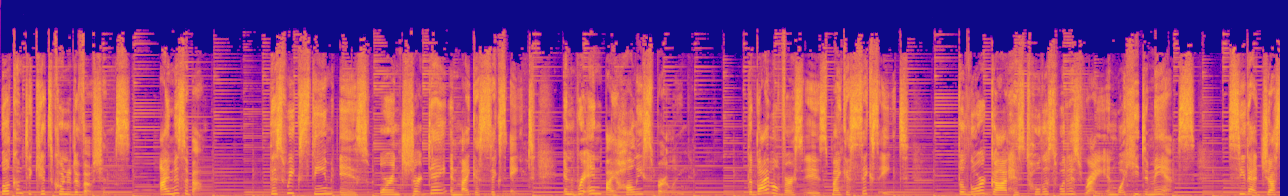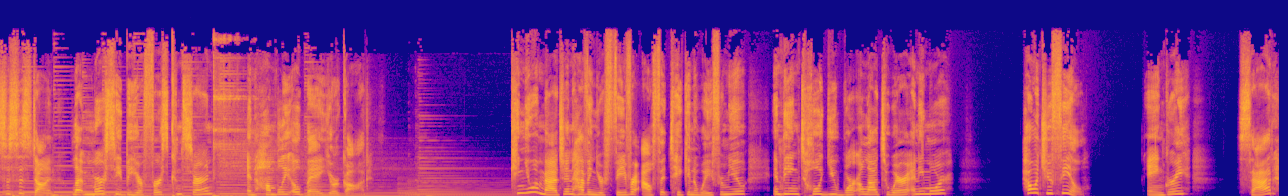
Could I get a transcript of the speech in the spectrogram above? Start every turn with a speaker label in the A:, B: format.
A: Welcome to Kids Corner Devotions. I'm Isabel. This week's theme is Orange Shirt Day in Micah 6 8, and written by Holly Sperling. The Bible verse is Micah 6 8. The Lord God has told us what is right and what He demands. See that justice is done, let mercy be your first concern, and humbly obey your God. Can you imagine having your favorite outfit taken away from you and being told you weren't allowed to wear it anymore? How would you feel? Angry? Sad?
